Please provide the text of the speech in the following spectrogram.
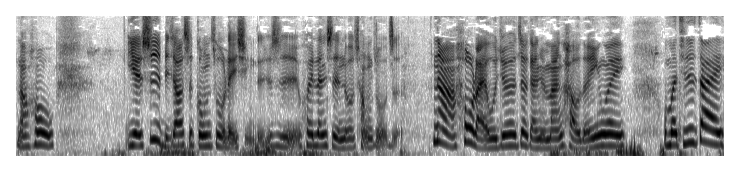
然后也是比较是工作类型的，就是会认识很多创作者。那后来我觉得这感觉蛮好的，因为我们其实，在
